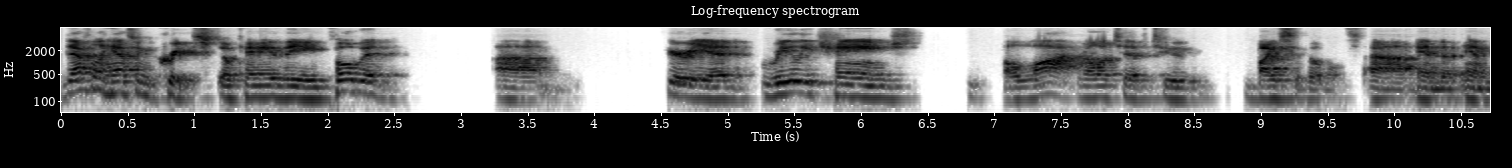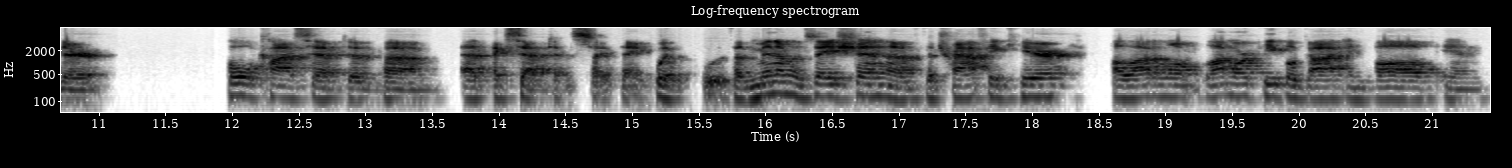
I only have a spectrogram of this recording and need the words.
definitely has increased. Okay, the COVID um, period really changed a lot relative to bicycles uh, and and their whole concept of um, acceptance. I think with, with the minimization of the traffic here, a lot of more, a lot more people got involved in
